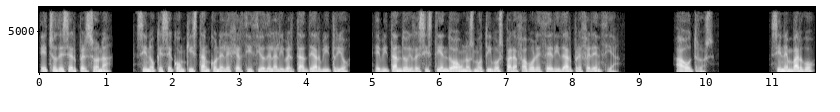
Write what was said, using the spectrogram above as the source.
hecho de ser persona, sino que se conquistan con el ejercicio de la libertad de arbitrio, evitando y resistiendo a unos motivos para favorecer y dar preferencia a otros. Sin embargo,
